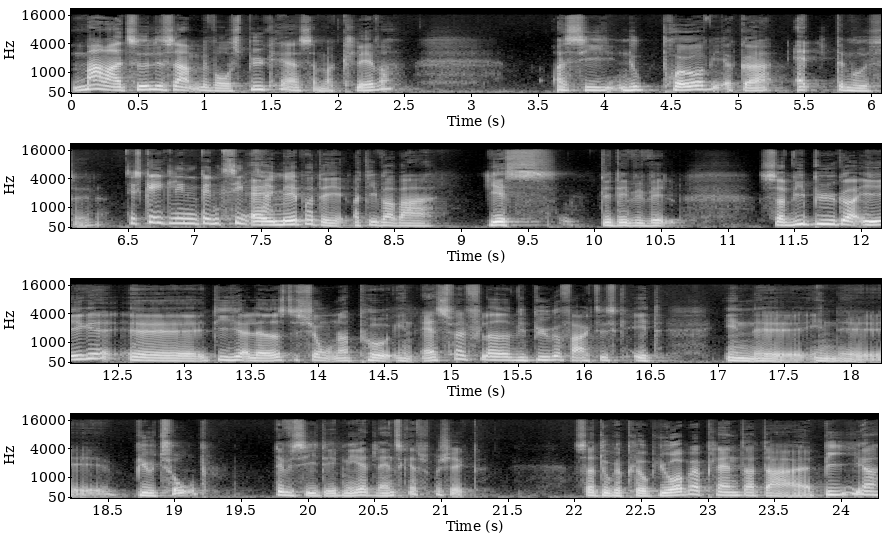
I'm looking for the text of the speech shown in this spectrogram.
meget, meget tidligt sammen med vores bygherre, som var clever, og sige, nu prøver vi at gøre alt det modsatte. Det skal ikke ligne en Er I benzintank. med på det? Og de var bare, yes, det er det, vi vil. Så vi bygger ikke øh, de her ladestationer på en asfaltflade, vi bygger faktisk et, en, øh, en øh, biotop. Det vil sige, det er mere et landskabsprojekt. Så du kan plukke jordbærplanter, der er bier,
